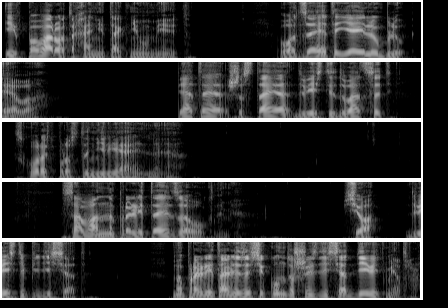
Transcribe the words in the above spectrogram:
И в поворотах они так не умеют. Вот за это я и люблю Эва. Пятая, шестая, 220. Скорость просто нереальная. Саванна пролетает за окнами. Все, 250. Мы пролетали за секунду 69 метров.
